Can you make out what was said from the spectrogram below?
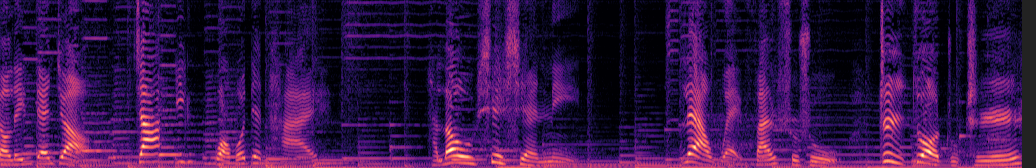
九零点九佳音广播电台。Hello，谢谢你，廖伟凡叔叔制作主持。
